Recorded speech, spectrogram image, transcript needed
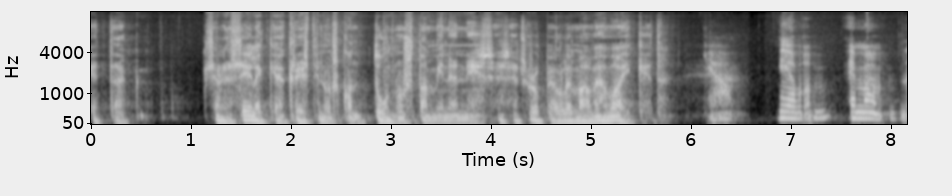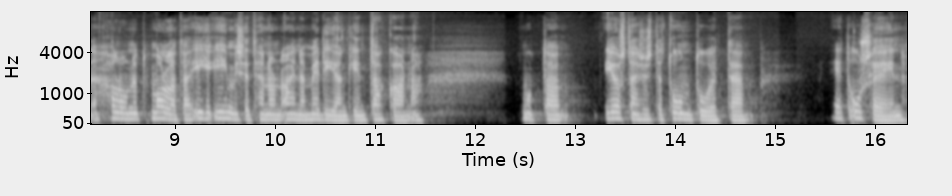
että sellainen selkeä kristinuskon tunnustaminen, niin se, se rupeaa olemaan vähän vaikeaa. Joo. Ja en mä halua nyt mollata. Ihmisethän on aina mediankin takana. Mutta jostain syystä tuntuu, että, että usein,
